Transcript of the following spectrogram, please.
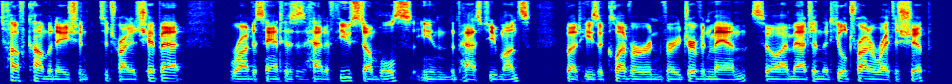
tough combination to try to chip at. Ron DeSantis has had a few stumbles in the past few months, but he's a clever and very driven man. So I imagine that he'll try to right the ship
